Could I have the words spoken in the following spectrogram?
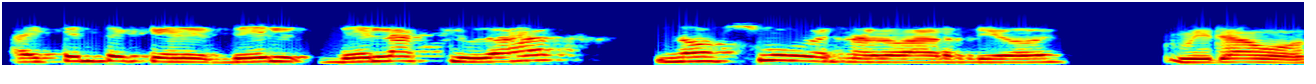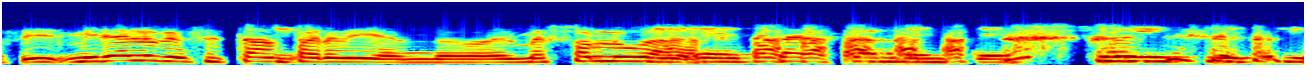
hay gente que de, de la ciudad no suben al barrio. Eh. Mira vos, y mira lo que se están perdiendo, el mejor lugar. exactamente, sí, sí,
